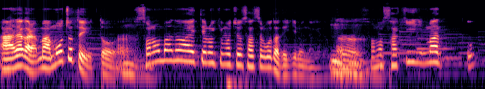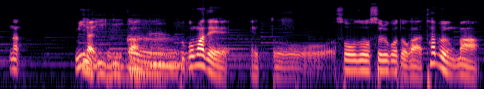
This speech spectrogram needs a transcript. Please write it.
あだから、まあ、もうちょっと言うと、うんその場の相手の気持ちを察することはできるんだけども、うんその先、ま、おな未来というか、うんそこまで、えっと、想像することが、多分まあ、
